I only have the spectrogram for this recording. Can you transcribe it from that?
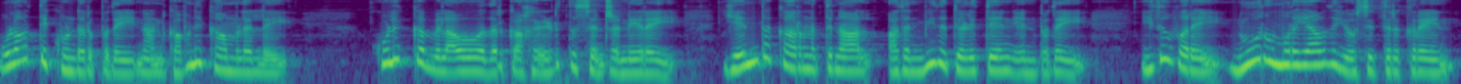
உலாத்தி கொண்டிருப்பதை நான் கவனிக்காமலில்லை குளிக்க விளாவுவதற்காக எடுத்து சென்ற நீரை எந்த காரணத்தினால் அதன் மீது தெளித்தேன் என்பதை இதுவரை நூறு முறையாவது யோசித்திருக்கிறேன்.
